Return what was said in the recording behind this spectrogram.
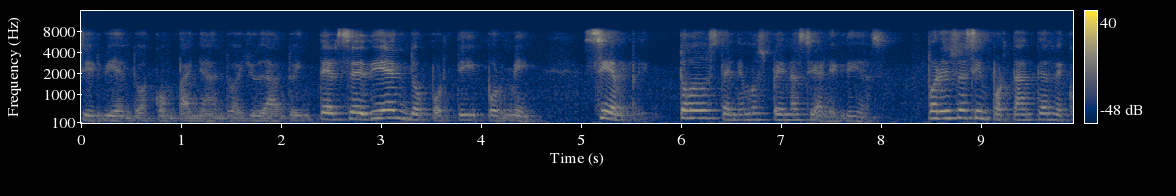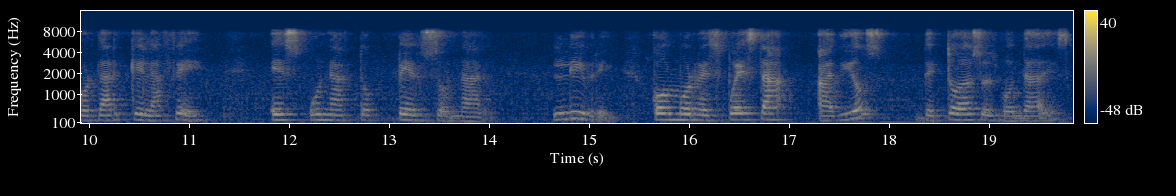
sirviendo, acompañando, ayudando, intercediendo por ti y por mí. Siempre. Todos tenemos penas y alegrías. Por eso es importante recordar que la fe es un acto personal, libre, como respuesta a Dios de todas sus bondades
